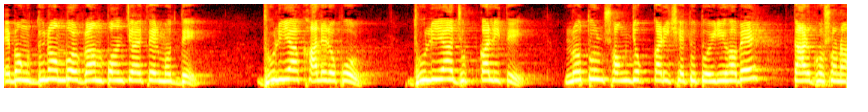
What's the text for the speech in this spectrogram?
এবং দু নম্বর গ্রাম পঞ্চায়েতের মধ্যে ধুলিয়া খালের ওপর ধুলিয়া ঝুপকালিতে নতুন সংযোগকারী সেতু তৈরি হবে, তার ঘোষণা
